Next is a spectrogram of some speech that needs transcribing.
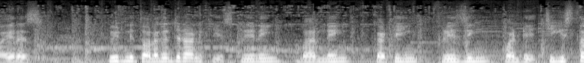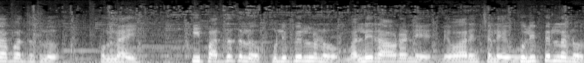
వైరస్. వీటిని తొలగించడానికి స్క్రీనింగ్ బర్నింగ్ కటింగ్ ఫ్రీజింగ్ వంటి చికిత్సా పద్ధతులు ఉన్నాయి. ఈ పద్ధతులు పులిపిర్లను మళ్ళీ రావడాన్ని నివారించలేవు. పులిపిర్లను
